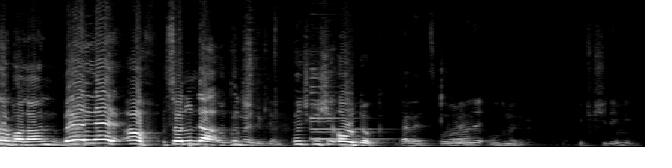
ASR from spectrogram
Merhaba lan. Beyler of sonunda üç, Öldürmedik yani. üç kişi olduk. Evet, Normalde- öldürmedik. Öldürmedik. Üç kişi değil miydik?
